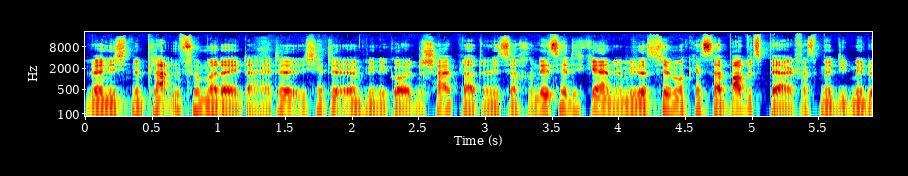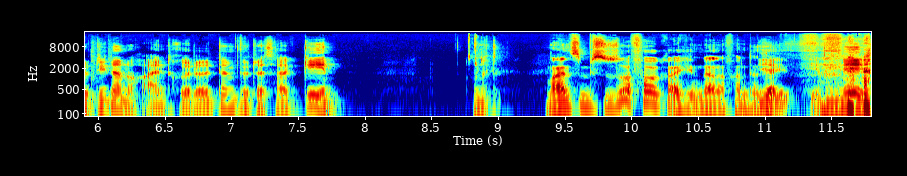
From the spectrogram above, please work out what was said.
wenn ich eine Plattenfirma dahinter hätte. Ich hätte irgendwie eine goldene Schallplatte und ich sage, und jetzt hätte ich gerne irgendwie das Filmorchester Babelsberg, was mir die Melodie dann noch eintrödelt, dann würde das halt gehen. Meinst du, bist du so erfolgreich in deiner Fantasie? Ja, eben nicht.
